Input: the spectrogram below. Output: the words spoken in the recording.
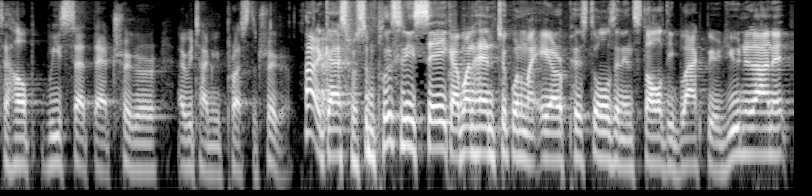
to help reset that trigger every time you press the trigger. All right, guys, for simplicity's sake, I went ahead and took one of my AR pistols and installed the Blackbeard unit on it.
